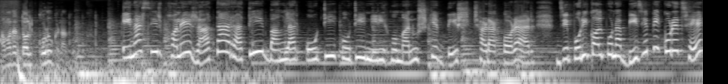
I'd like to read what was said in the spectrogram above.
আমাদের দল করুক না করুক। এনআরসির ফলে রাতারাতি বাংলার কোটি কোটি নিরীহ মানুষকে দেশ ছাড়া করার যে পরিকল্পনা বিজেপি করেছে,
